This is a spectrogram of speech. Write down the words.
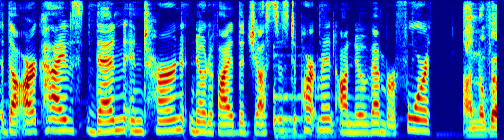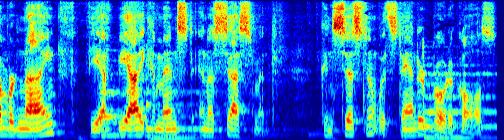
The archives then, in turn, notified the Justice Department on November 4th. On November 9th, the FBI commenced an assessment consistent with standard protocols,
